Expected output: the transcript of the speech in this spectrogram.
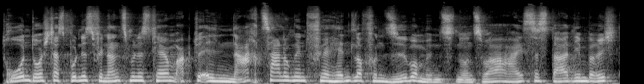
drohen durch das Bundesfinanzministerium aktuell Nachzahlungen für Händler von Silbermünzen. Und zwar heißt es da in dem Bericht,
